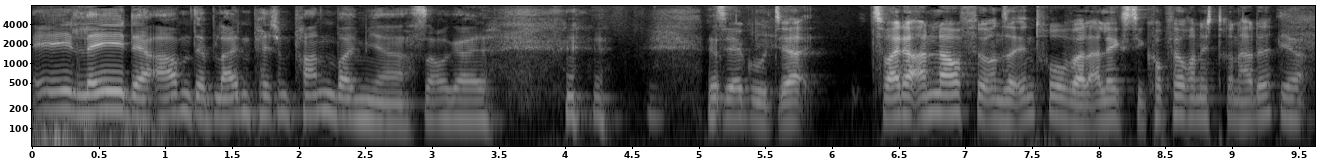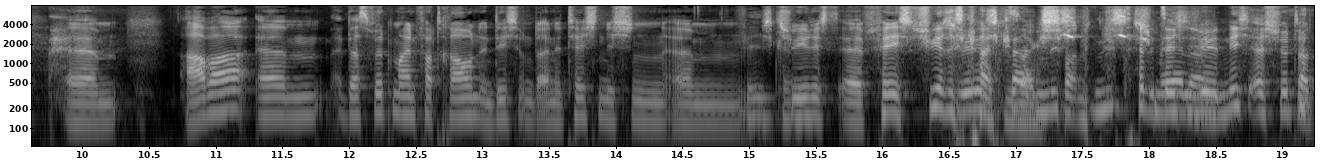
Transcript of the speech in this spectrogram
Ey, Lay, der Abend der Pleiten, Pech und Pannen bei mir. Saugeil. Sehr gut, ja. Zweiter Anlauf für unser Intro, weil Alex die Kopfhörer nicht drin hatte. Ja. Ähm, aber ähm, das wird mein Vertrauen in dich und deine technischen ähm, Fähigkeiten. Schwierig äh, Fähig Schwierigkeiten, sage ich Schwierigkeiten schon. nicht- nicht Deine nicht erschüttern,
